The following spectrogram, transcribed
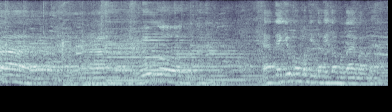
Ah, ah, ah. Thank you po, magkita-kita po tayo mamaya.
